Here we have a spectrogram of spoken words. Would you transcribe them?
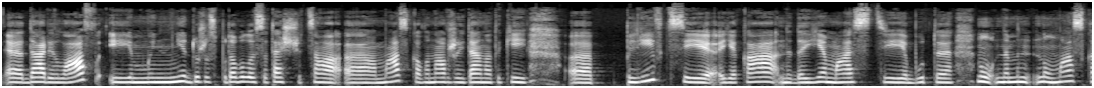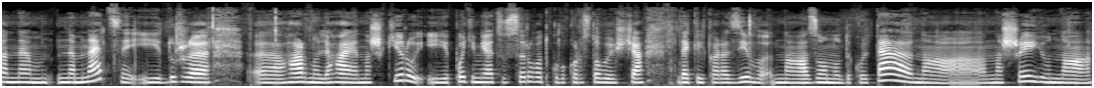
е, Дарі Лав. І мені дуже сподобалося те, що ця е, маска вона вже йде на такій. Е, Плівці, яка не дає масці бути, ну, не, ну маска не, не мнеться і дуже е, гарно лягає на шкіру. І потім я цю сироватку використовую ще декілька разів на зону декольте, на, на шию, на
